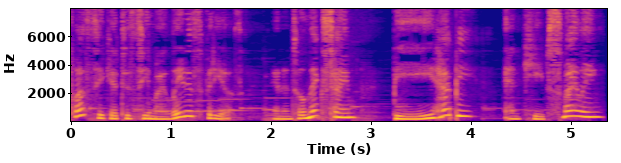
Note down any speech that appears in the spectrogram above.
Plus, you get to see my latest videos. And until next time, be happy and keep smiling.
